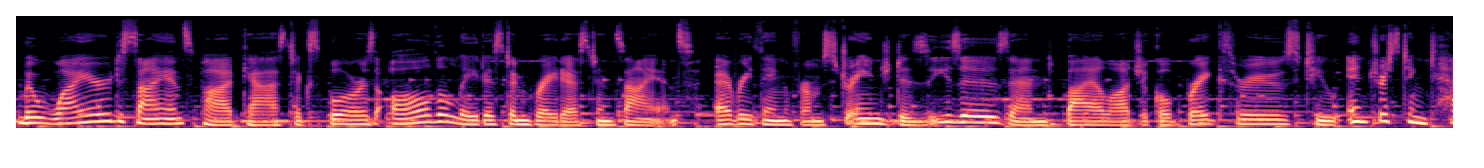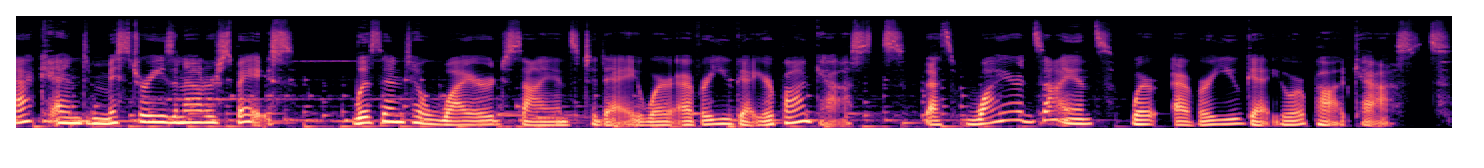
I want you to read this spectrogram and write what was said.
The Wired Science Podcast explores all the latest and greatest in science. Everything from strange diseases and biological breakthroughs to interesting tech and mysteries in outer space. Listen to Wired Science today, wherever you get your podcasts. That's Wired Science, wherever you get your podcasts.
